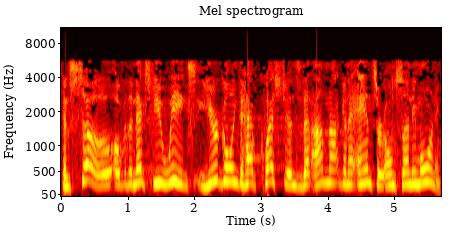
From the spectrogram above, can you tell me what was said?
And so, over the next few weeks, you're going to have questions that I'm not going to answer on Sunday morning.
